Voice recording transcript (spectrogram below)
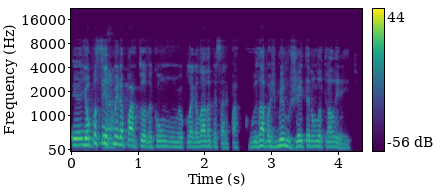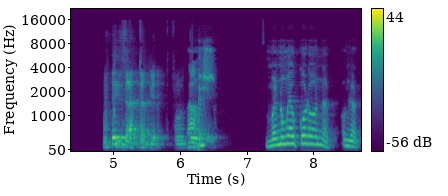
Eu passei a primeira parte toda com o meu colega lá a pensar, pá, cuidavas mesmo jeito era no lateral direito. Exatamente. Mas não é o Corona. Ou melhor,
